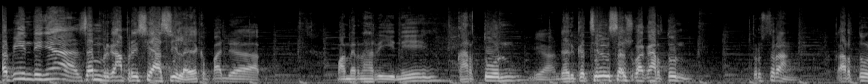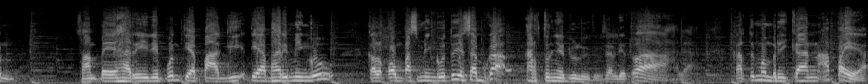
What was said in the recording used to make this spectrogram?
Tapi intinya saya memberikan apresiasi lah ya kepada pameran hari ini, kartun ya. Dari kecil saya suka kartun. Terus terang, kartun. Sampai hari ini pun tiap pagi, tiap hari Minggu, kalau Kompas Minggu itu ya saya buka kartunnya dulu tuh. Saya lihat wah, ya. kartun memberikan apa ya?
